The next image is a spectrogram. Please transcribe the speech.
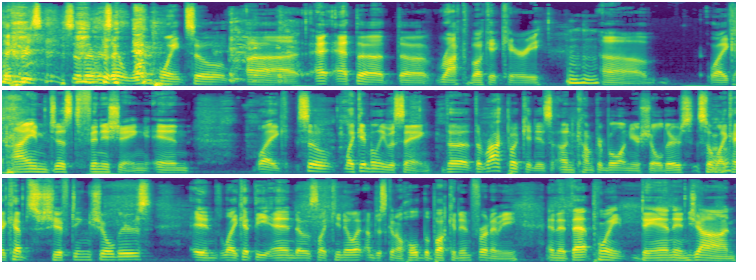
there was, so there was at one point so uh, at, at the the rock bucket carry um, like i'm just finishing and like so like emily was saying the the rock bucket is uncomfortable on your shoulders. So like uh-huh. i kept shifting shoulders and like at the end i was like you know what? I'm just gonna hold the bucket in front of me. And at that point dan and johnn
